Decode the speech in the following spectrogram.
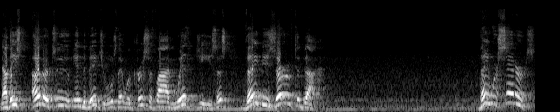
Now, these other two individuals that were crucified with Jesus, they deserved to die. They were sinners.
